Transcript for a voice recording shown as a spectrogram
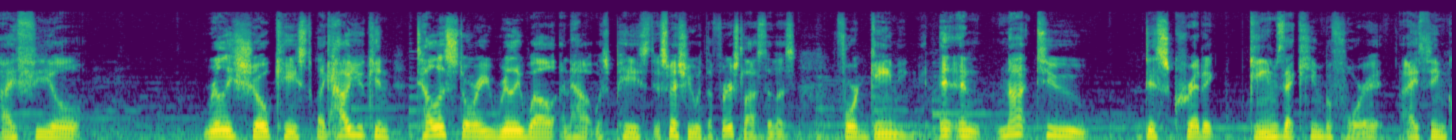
I feel really showcased like how you can tell a story really well and how it was paced, especially with the first Last of Us, for gaming. And, and not to discredit games that came before it. I think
